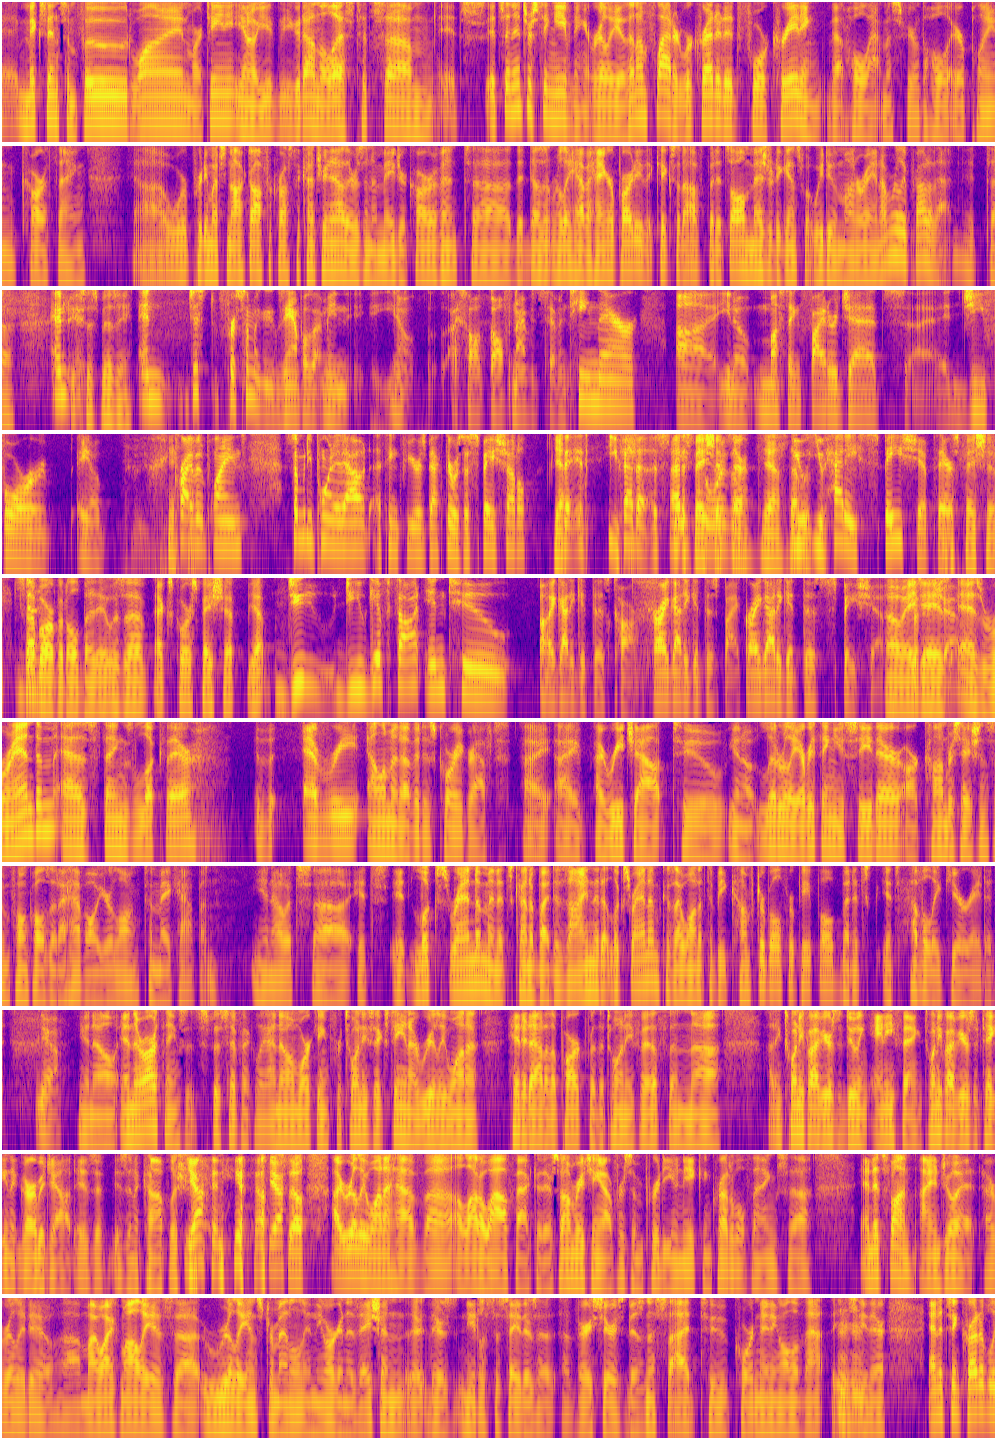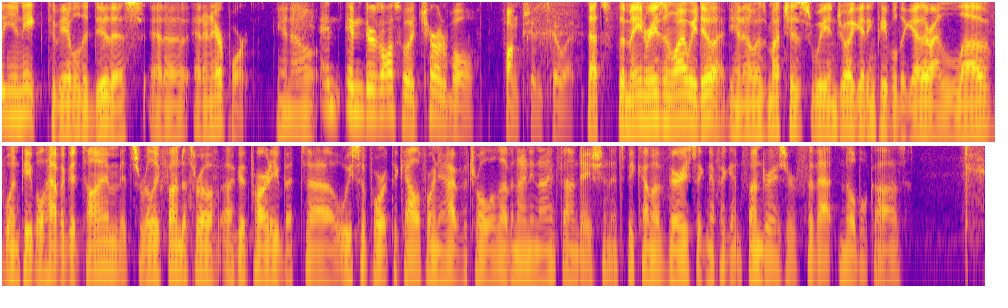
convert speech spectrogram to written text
Uh, mix in some food, wine, martini. You know, you, you go down the list. It's um, it's it's an interesting evening. It really is, and I'm flattered. We're credited for creating that whole atmosphere, the whole airplane car thing. Uh, we're pretty much knocked off across the country now. There isn't a major car event uh, that doesn't really have a hangar party that kicks it off, but it's all measured against what we do in Monterey, and I'm really proud of that. It uh, And- keeps us busy. And just for some examples, I mean, you know, I saw Gulf 917 there, uh, you know, Mustang fighter jets, uh, G4, you know, private planes. Somebody pointed out, I think a few years back, there was a space shuttle. Yeah. You had a, a space I had a spaceship tourism. there. Yeah, you, was- you had a spaceship there. A spaceship, suborbital, but it was a XCOR spaceship. Yep. do do you give thought into oh I got to get this car or I got to get this bike or I got to get this spaceship? Oh, AJ, as, as random as things look there, the, every element of it is choreographed. I, I, I reach out to, you know, literally everything you see there are conversations and phone calls that I have all year long to make happen. You know, it's uh, it's it looks random, and it's kind of by design that it looks random because I want it to be comfortable for people, but it's it's heavily curated yeah. you know and there are things that specifically i know i'm working for 2016 i really want to hit it out of the park for the 25th and uh, i think 25 years of doing anything 25 years of taking the garbage out is a, is an accomplishment Yeah. you know? Yeah. so i really want to have uh, a lot of wow factor there so i'm reaching out for some pretty unique incredible things uh, and it's fun. I enjoy it. I really do. Uh, my wife Molly is uh, really instrumental in the organization. There, there's, needless to say, there's a, a very serious business side to coordinating all of that that you see there, and it's incredibly unique to be able to do this at a at an airport. You know, And and there's also a charitable function to it. that's the main reason why we do it. You know, as much as we enjoy getting people together, I love when people have a good time. It's really fun to throw a good party, but uh, we support the California Highway Patrol 1199 Foundation. It's become a very significant fundraiser for that noble cause.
